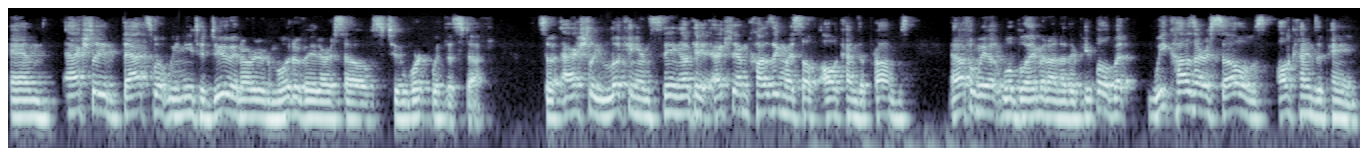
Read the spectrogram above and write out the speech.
And actually, that's what we need to do in order to motivate ourselves to work with this stuff. So actually looking and seeing, okay, actually, I'm causing myself all kinds of problems. And often we will blame it on other people, but we cause ourselves all kinds of pain.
